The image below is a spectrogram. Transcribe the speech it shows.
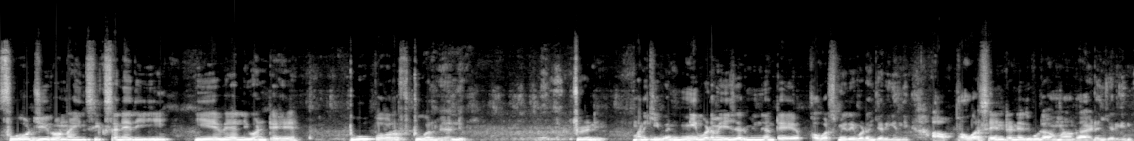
ఫోర్ జీరో నైన్ సిక్స్ అనేది ఏ వాల్యూ అంటే two power of twelve value చూడండి మనకి ఇవన్నీ ఇవ్వడం ఏ జరిగింది అంటే పవర్స్ మీద ఇవ్వడం జరిగింది. ఆ పవర్స్ ఏంటనేది కూడా మనం రాయడం జరిగింది.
